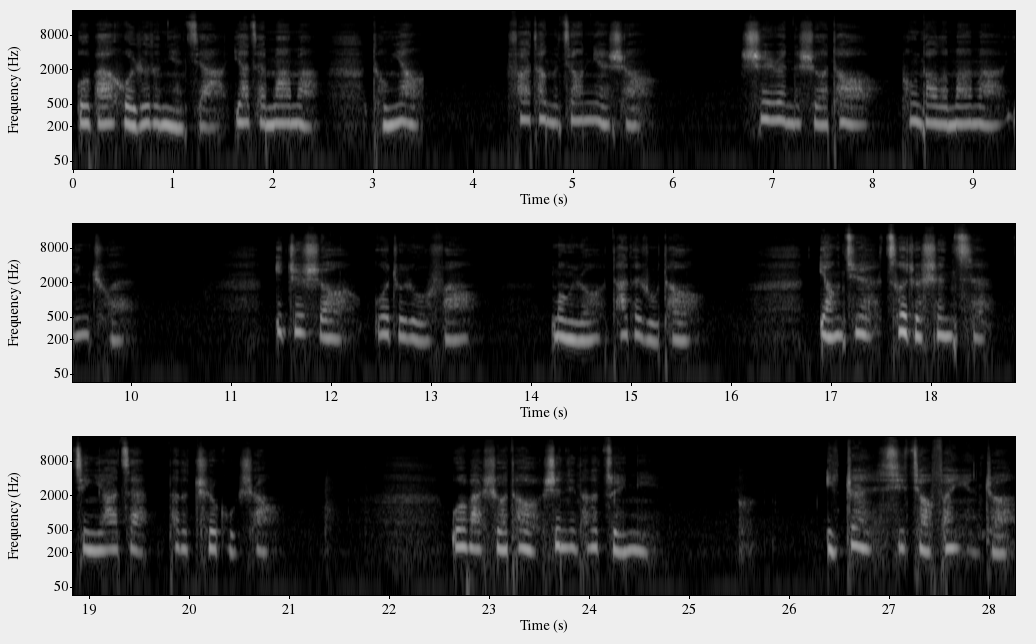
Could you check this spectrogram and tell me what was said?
我把火热的脸颊压在妈妈同样发烫的娇面上，湿润的舌头。碰到了妈妈阴唇，一只手握住乳房，猛揉她的乳头，杨倔侧着身子紧压在她的耻骨上。我把舌头伸进她的嘴里，一阵细叫翻涌着，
